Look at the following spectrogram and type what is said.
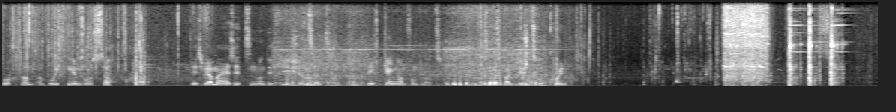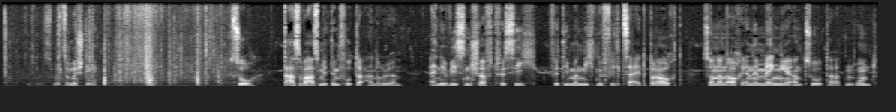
macht dann Wolken im Wasser. Das werden wir einsetzen, wenn die Fische jetzt weggehen vom Platz. Also das praktisch zurückholen. Wir jetzt einmal stehen. So, das war's mit dem Futter anrühren. Eine Wissenschaft für sich, für die man nicht nur viel Zeit braucht, sondern auch eine Menge an Zutaten und,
